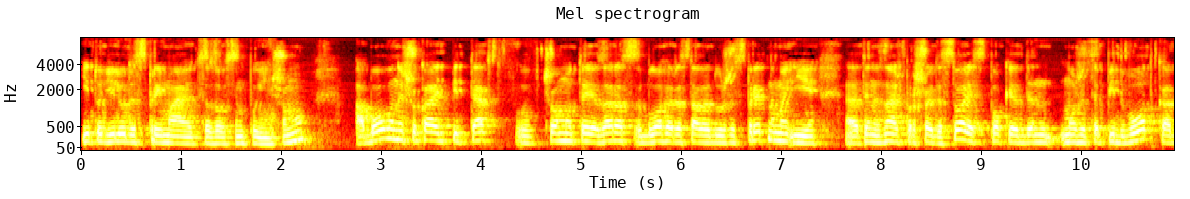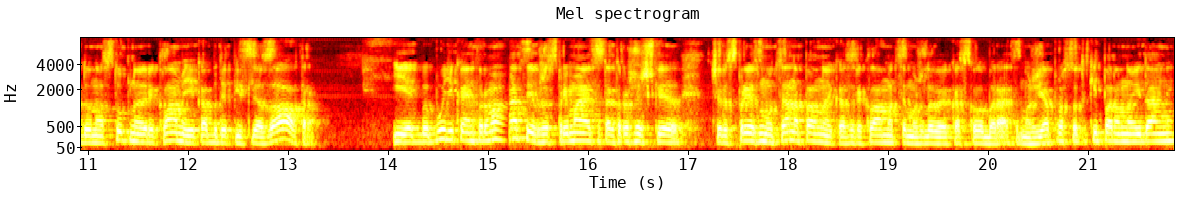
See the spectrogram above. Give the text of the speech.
і тоді люди сприймають це зовсім по-іншому. Або вони шукають підтекст, в чому ти зараз блогери стали дуже спритними, і е, ти не знаєш про що йде сторіс, поки може це підводка до наступної реклами, яка буде післязавтра. І якби будь-яка інформація вже сприймається так трошечки через призму. Це напевно якась реклама, це можливо якась колаборація. Може, я просто такий параноїдальний.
